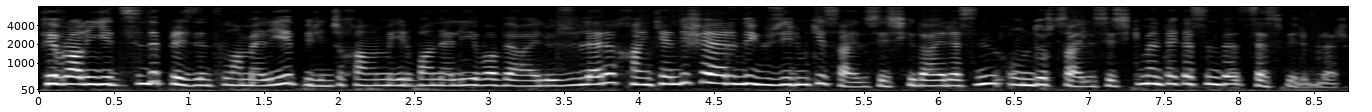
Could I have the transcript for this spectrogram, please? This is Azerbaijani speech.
Fevralın 7-sində Prezident İlham Əliyev, birinci xanım Mehriban Əliyeva və ailə üzvləri Xankəndi şəhərində 122 saylı seçki dairəsinin 14 saylı seçki məntəqəsində səs veriblər.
